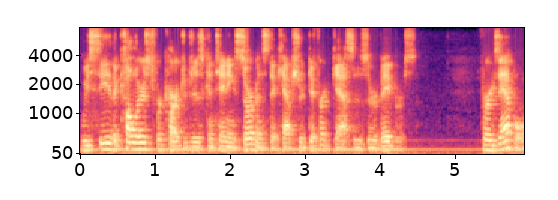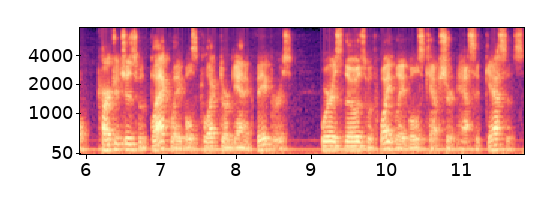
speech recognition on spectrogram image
we see the colors for cartridges containing sorbents that capture different gases or vapors. For example, cartridges with black labels collect organic vapors, whereas those with white labels capture acid gases.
